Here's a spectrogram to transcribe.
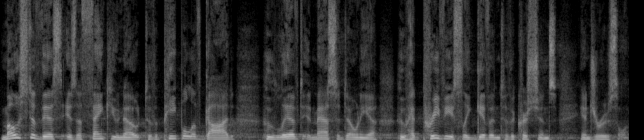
Most of this is a thank you note to the people of God who lived in Macedonia, who had previously given to the Christians in Jerusalem.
